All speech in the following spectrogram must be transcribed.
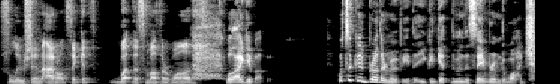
solution. I don't think it's what this mother wants. Well, I give up. What's a good brother movie that you could get them in the same room to watch?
